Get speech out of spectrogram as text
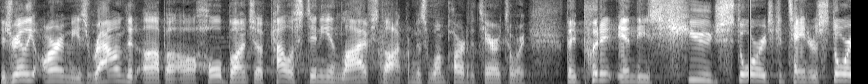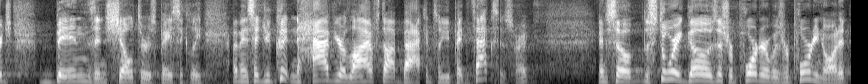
the Israeli armies rounded up a, whole bunch of Palestinian livestock from this one part of the territory. They put it in these huge storage containers, storage bins, and shelters, basically. And they said you couldn't have your livestock back until you paid the taxes, right? And so the story goes this reporter was reporting on it.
